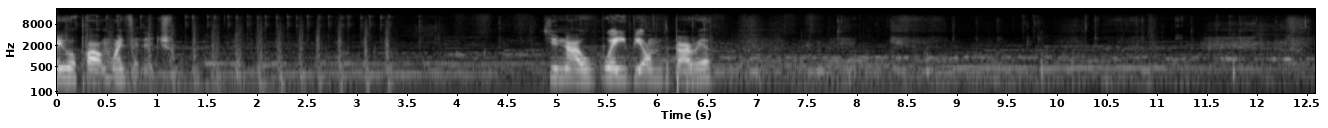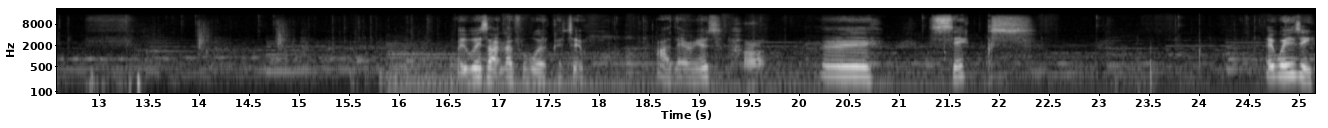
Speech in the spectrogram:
You are part of my village. You're now way beyond the barrier. Wait, where's that level worker to? Ah, there he is. Uh, six. Hey, where is he?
